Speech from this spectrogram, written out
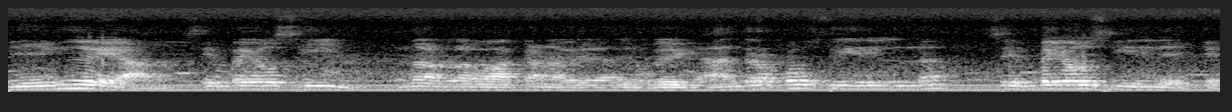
നീങ്ങുകയാണ്. സിംബയോസീൻ എന്നുള്ള വാക്കാണ് അവർ അതിന് ഉപയോഗിക്കുന്നത്. ആന്ത്രോപോസീനിൽ നിന്ന് സിംബയോസീനിലേക്ക്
